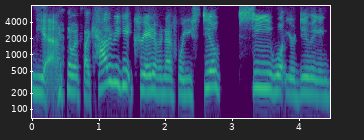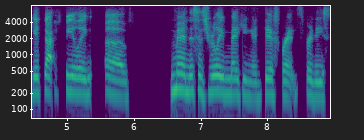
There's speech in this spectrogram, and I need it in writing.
Yeah. And so it's like, how do we get creative enough where you still see what you're doing and get that feeling of, man, this is really making a difference for these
